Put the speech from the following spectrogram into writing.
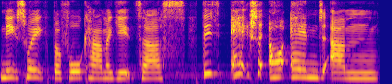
Next week, before Karma gets us, there's actually, oh, and um,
